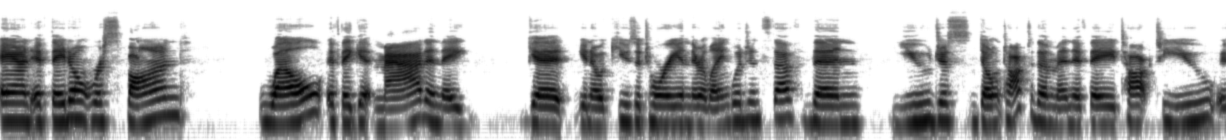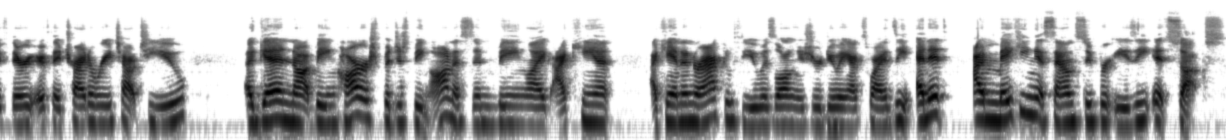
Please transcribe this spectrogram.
And if they don't respond well, if they get mad and they get, you know, accusatory in their language and stuff, then you just don't talk to them and if they talk to you, if they're if they try to reach out to you, again, not being harsh, but just being honest and being like I can't I can't interact with you as long as you're doing X, Y, and Z. And it I'm making it sound super easy. It sucks.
